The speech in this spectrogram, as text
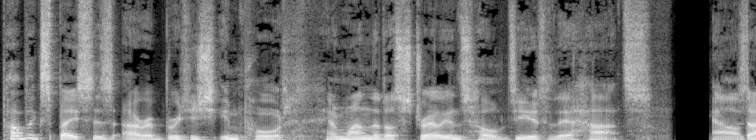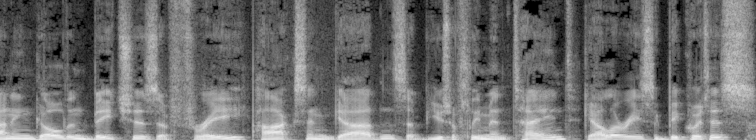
Public spaces are a British import and one that Australians hold dear to their hearts. Our stunning golden beaches are free, parks and gardens are beautifully maintained, galleries ubiquitous,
